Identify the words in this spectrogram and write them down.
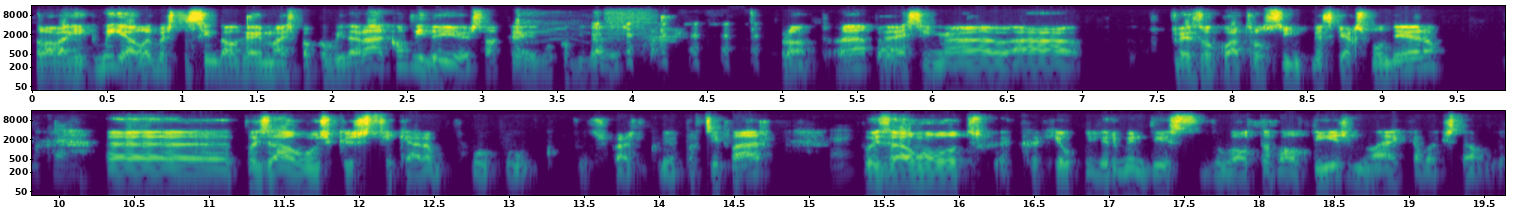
falava aqui com Miguel, lembras-te assim de alguém mais para convidar? Ah, convidei este, ok, vou convidar este. Pronto, ah, é assim, há, há três ou quatro ou cinco nem sequer responderam, Okay. Uh, depois há uns que justificaram pelos quais não queriam participar. Okay. Depois há um ou outro, aquele que o Guilherme disse do altabaltismo, não é? Aquela questão de.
